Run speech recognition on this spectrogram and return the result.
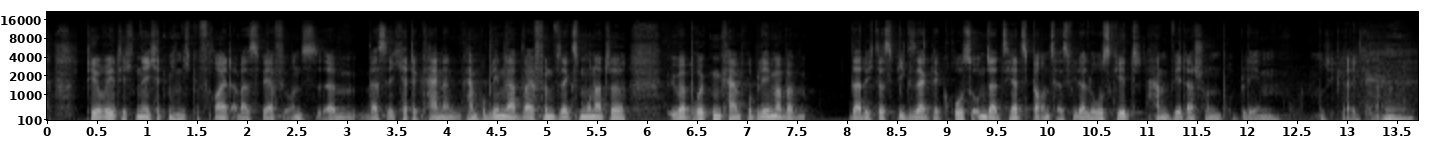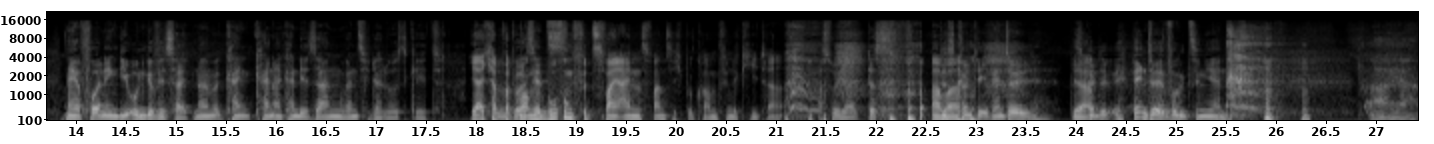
theoretisch, nee, ich hätte mich nicht gefreut, aber es wäre für uns, ähm, was ich hätte keine, kein Problem gehabt, weil fünf, sechs Monate überbrücken, kein Problem, aber dadurch, dass, wie gesagt, der große Umsatz jetzt bei uns erst wieder losgeht, haben wir da schon ein Problem, muss ich ehrlich sagen. Naja, vor allen Dingen die Ungewissheit, ne? Kein, keiner kann dir sagen, wann es wieder losgeht. Ja, ich habe Du- heute Morgen eine Buchung für 221 bekommen für eine Kita. Ach so, ja, das, das könnte eventuell, das Ja. könnte eventuell funktionieren. ah ja.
